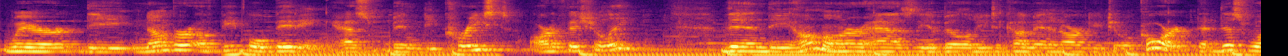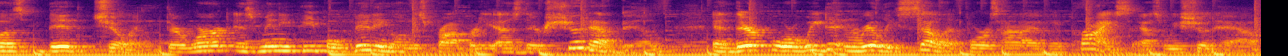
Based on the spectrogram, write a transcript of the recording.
where the number of people bidding has been decreased artificially, then the homeowner has the ability to come in and argue to a court that this was bid chilling. There weren't as many people bidding on this property as there should have been, and therefore we didn't really sell it for as high of a price as we should have,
